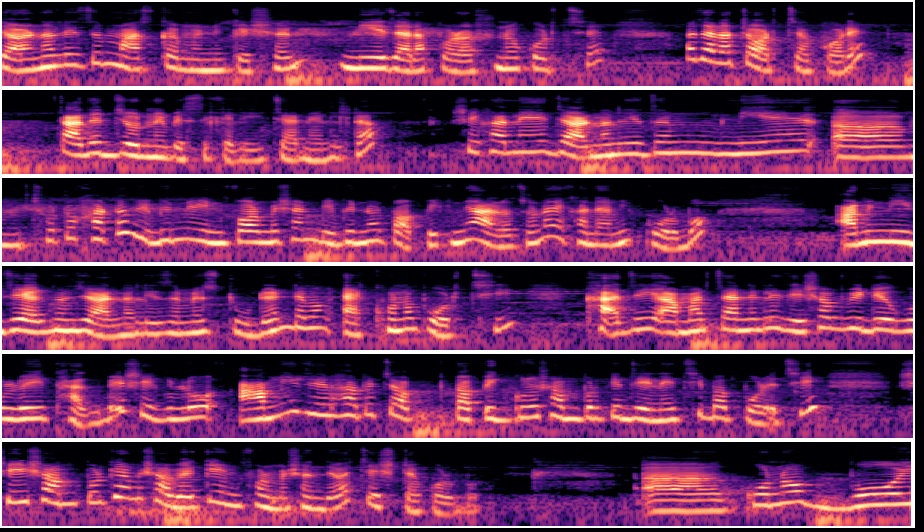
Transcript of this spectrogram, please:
জার্নালিজম মাস কমিউনিকেশন নিয়ে যারা পড়াশুনো করছে বা যারা চর্চা করে, তাদের জন্য বেসিক্যালি এই চ্যানেলটা। সেখানে জার্নালিজম নিয়ে ছোটোখাটো বিভিন্ন ইনফরমেশান বিভিন্ন টপিক নিয়ে আলোচনা এখানে আমি করব। আমি নিজে একজন জার্নালিজমের স্টুডেন্ট এবং এখনও পড়ছি। কাজেই আমার চ্যানেলে যেসব ভিডিওগুলোই থাকবে, সেগুলো আমি যেভাবে টপিকগুলো সম্পর্কে জেনেছি বা পড়েছি, সেই সম্পর্কে আমি সবাইকে ইনফরমেশান দেওয়ার চেষ্টা করব। কোনো বই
